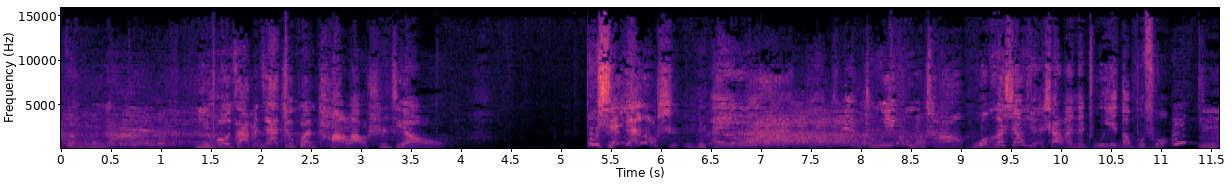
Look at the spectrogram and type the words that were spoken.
钻空子啊！以后咱们家就管唐老师叫不咸盐老师。哎呀，这主意不成。我和小雪商量的主意倒不错。嗯，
